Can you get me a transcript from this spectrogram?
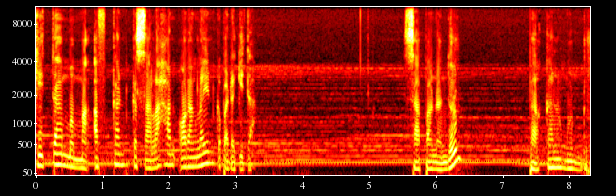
kita memaafkan kesalahan orang lain kepada kita. Sapa nandur bakal ngunduh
